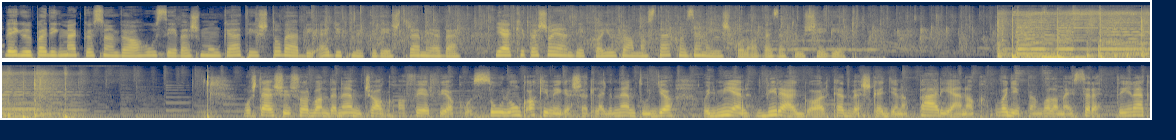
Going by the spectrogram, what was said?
Végül pedig megköszönve a 20 éves munkát és további együttműködést remélve, jelképes ajándékkal jutalmazták a zeneiskola vezetőségét. Most elsősorban, de nem csak a férfiakhoz szólunk, aki még esetleg nem tudja, hogy milyen virággal kedveskedjen a párjának, vagy éppen valamely szerettének,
